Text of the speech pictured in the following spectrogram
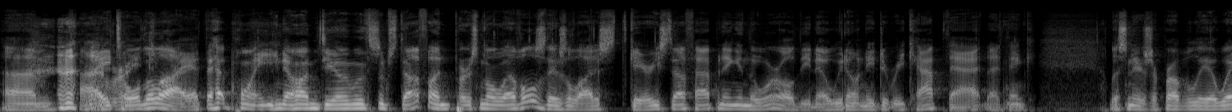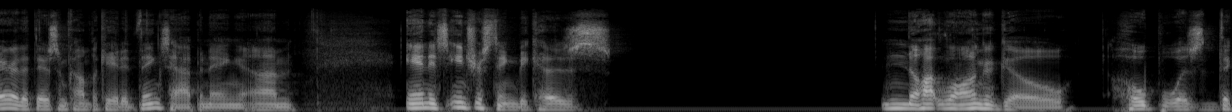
Um, I told a lie at that point. You know, I'm dealing with some stuff on personal levels. There's a lot of scary stuff happening in the world. You know, we don't need to recap that. I think listeners are probably aware that there's some complicated things happening. Um, and it's interesting because not long ago, hope was the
